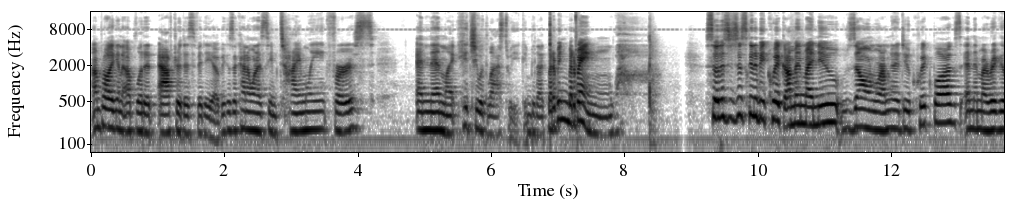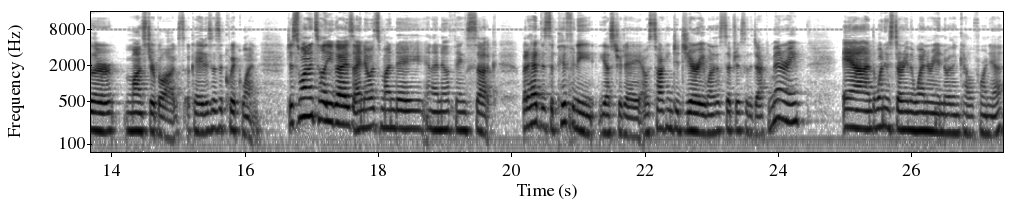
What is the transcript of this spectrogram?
I'm probably going to upload it after this video because I kind of want to seem timely first and then, like, hit you with last week and be like, bada bing, bada bing. Wow. So this is just going to be quick. I'm in my new zone where I'm going to do quick blogs and then my regular monster blogs. Okay, this is a quick one. Just want to tell you guys, I know it's Monday and I know things suck, but I had this epiphany yesterday. I was talking to Jerry, one of the subjects of the documentary, and the one who's starting the winery in Northern California.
